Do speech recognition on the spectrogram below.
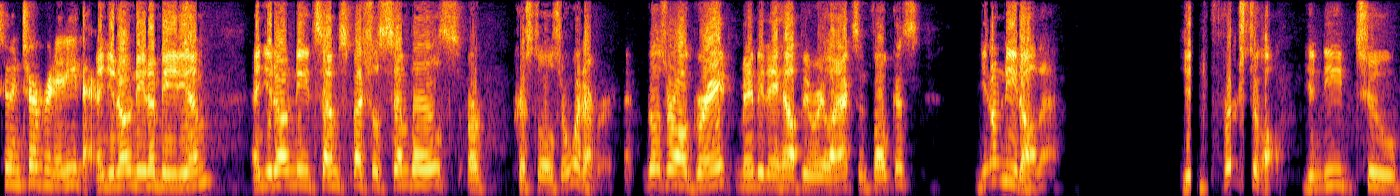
to interpret it either. and you don't need a medium, and you don't need some special symbols or crystals or whatever. Those are all great. Maybe they help you relax and focus. You don't need all that. You, first of all, you need to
